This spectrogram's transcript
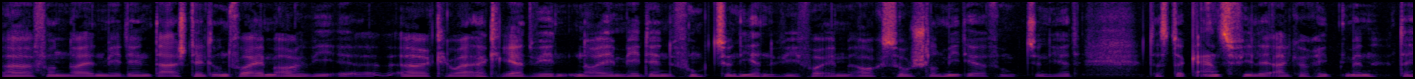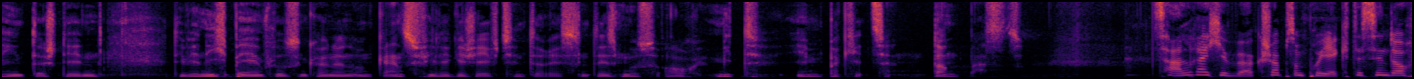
äh, von neuen Medien darstellt und vor allem auch wie, äh, klar erklärt, wie neue Medien funktionieren, wie vor allem auch Social Media funktioniert, dass da ganz viele Algorithmen dahinter stehen, die wir nicht beeinflussen können und ganz viele Geschäftsinteressen. Das muss auch mit im Paket sein. Dann passt's. Zahlreiche Workshops und Projekte sind auch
